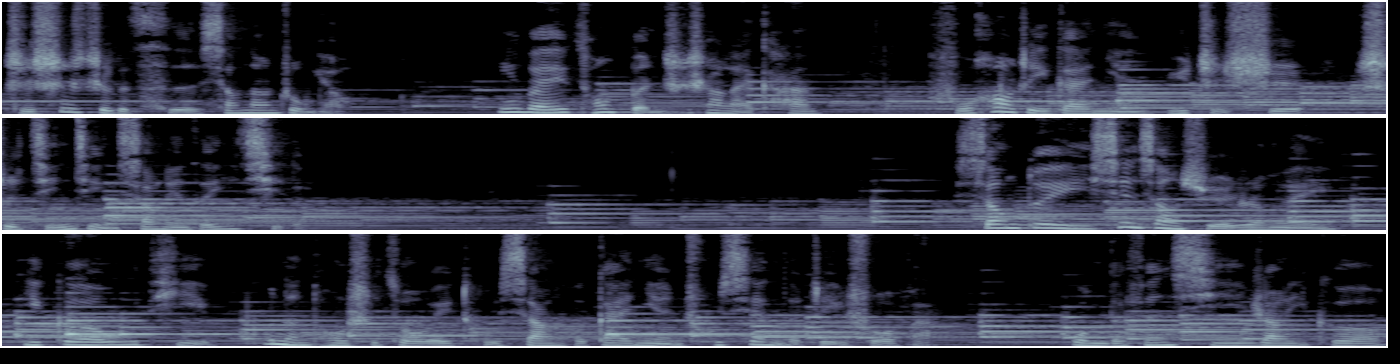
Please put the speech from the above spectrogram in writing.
指示这个词相当重要，因为从本质上来看，符号这一概念与指示是紧紧相连在一起的。相对现象学认为，一个物体。不能同时作为图像和概念出现的这一说法，我们的分析让一个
